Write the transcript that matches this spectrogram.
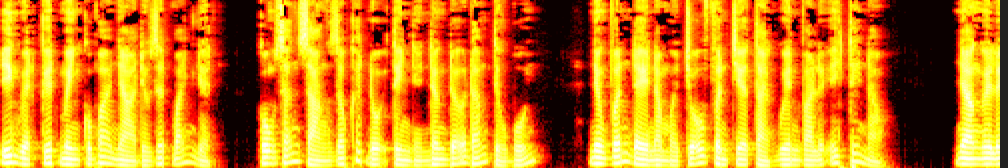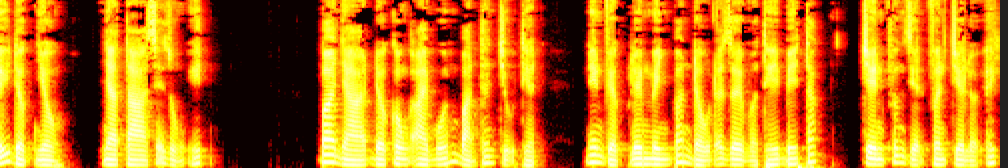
Ý nguyện kết minh của ba nhà đều rất mãnh liệt, Cũng sẵn sàng dốc hết đội tình để nâng đỡ đám tiểu bối. Nhưng vấn đề nằm ở chỗ phân chia tài nguyên và lợi ích thế nào. Nhà người lấy được nhiều, Nhà ta sẽ dùng ít. Ba nhà đều không ai muốn bản thân chịu thiệt, Nên việc liên minh ban đầu đã rơi vào thế bế tắc, Trên phương diện phân chia lợi ích.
